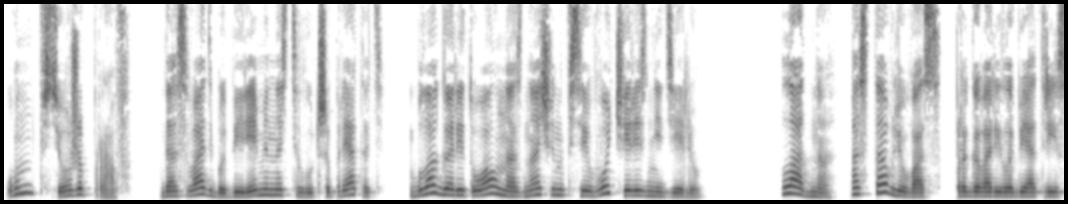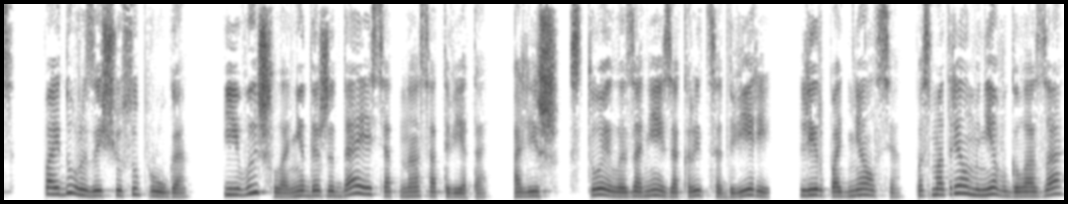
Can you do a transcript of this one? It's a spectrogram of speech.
он все же прав. До свадьбы беременность лучше прятать. Благо ритуал назначен всего через неделю. Ладно, оставлю вас, проговорила Беатрис. Пойду разыщу супруга. И вышла, не дожидаясь от нас ответа. А лишь стоило за ней закрыться двери, Лир поднялся, посмотрел мне в глаза,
